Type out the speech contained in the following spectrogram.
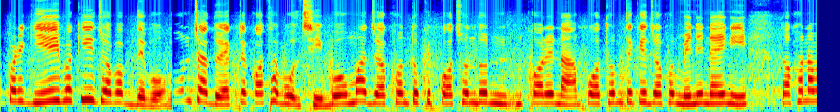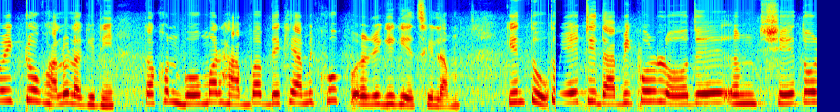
এরপরে গিয়েই বা কি জবাব দেবো? কোন চাঁদু, একটা কথা বলছি। বৌমা যখন তোকে পছন্দ করে না, প্রথম থেকে যখন মেনে নেয়নি, তখন আমার একটুও ভালো লাগেনি। তখন বৌমার হাবভাব দেখে আমি খুব রেগে গিয়েছিলাম। কিন্তু মেয়েটি দাবি করল যে সে তোর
